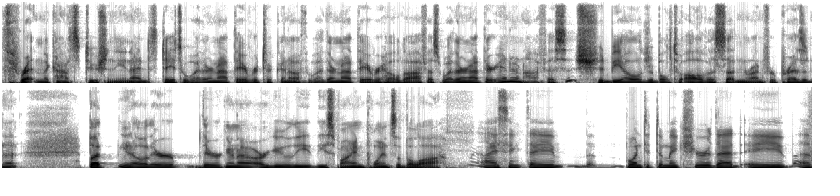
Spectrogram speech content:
threatened the Constitution of the United States, whether or not they ever took an oath, whether or not they ever held office, whether or not they're in an office, should be eligible to all of a sudden run for president. But you know, they're they're going to argue the, these fine points of the law. I think they wanted to make sure that a, a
